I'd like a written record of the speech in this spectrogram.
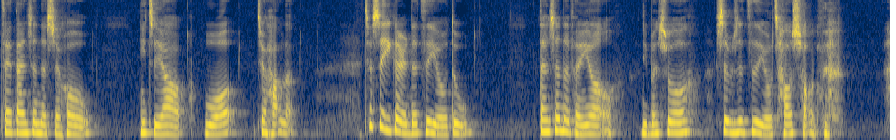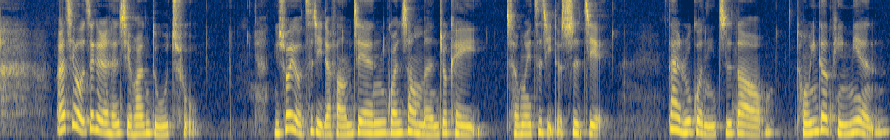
在单身的时候，你只要我就好了。就是一个人的自由度，单身的朋友，你们说是不是自由超爽的？而且我这个人很喜欢独处。你说有自己的房间，关上门就可以成为自己的世界。但如果你知道同一个平面，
